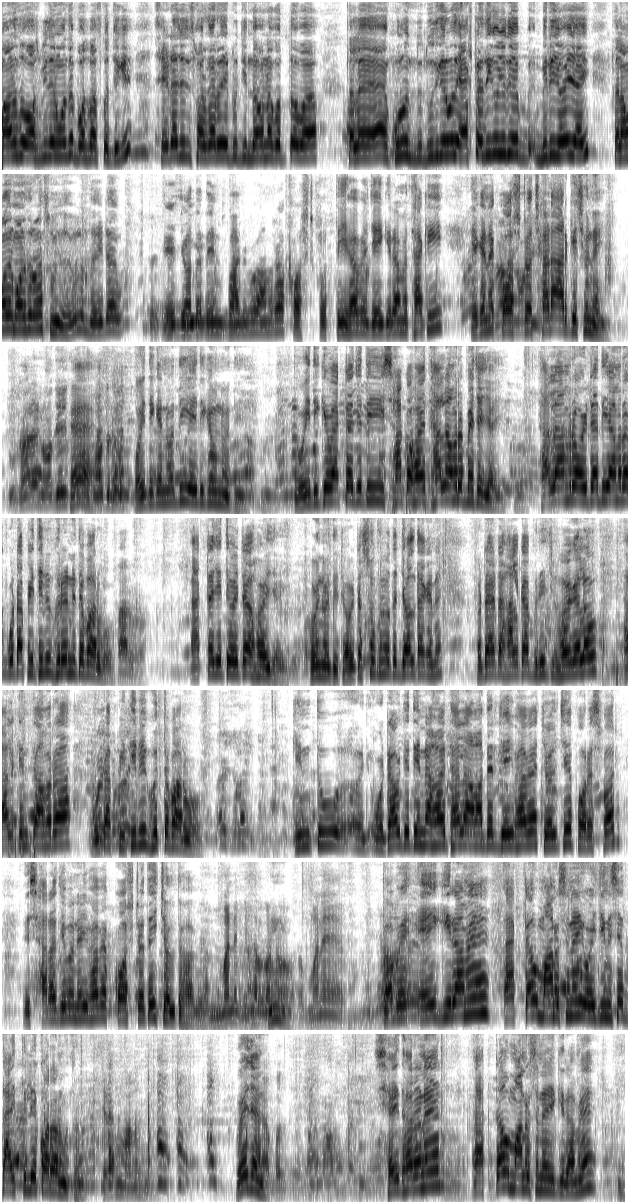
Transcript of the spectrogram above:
মানুষ অসুবিধার মধ্যে বসবাস করছে কি? সেটা যদি সরকারের একটু চিন্তাভাবনা করতো বা তাহলে হ্যাঁ, কোনো দুদিকের মধ্যে একটা দিকেও যদি ব্রিজ হয়ে যায় তাহলে আমাদের মানুষের অনেক সুবিধা হয়। বুঝলেন তো? এটা যতদিন বাঁচবো আমরা কষ্ট করতেই হবে। যেই গ্রামে থাকি এখানে কষ্ট ছাড়া আর কিছু নেই। হ্যাঁ ওইদিকে নদী এইদিকেও নদী। তো ওইদিকেও একটা যদি সাঁকো হয় তাহলে আমরা বেঁচে যাই। তাহলে আমরা ওইটা দিয়ে আমরা গোটা পৃথিবী ঘুরে নিতে পারব। একটা যদি ওইটা হয়ে যায় ওই নদীটা ওইটা শুকনোতে জল থাকে না ওটা একটা হালকা ব্রিজ হয়ে গেলেও তাহলে কিন্তু আমরা গোটা পৃথিবী ঘুরতে পারব। কিন্তু ওটাও যদি না হয় তাহলে আমাদের যেইভাবে চলছে পরস্পর সারা জীবন এইভাবে কষ্টতেই চলতে হবে। মানে বিশাল মানে তবে এই গ্রামে একটাও মানুষ নেই ওই জিনিসের দায়িত্ব নিয়ে করার মতন। মানুষ বুঝেছেন? সেই ধরনের একটাও মানুষ নেই গ্রামে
